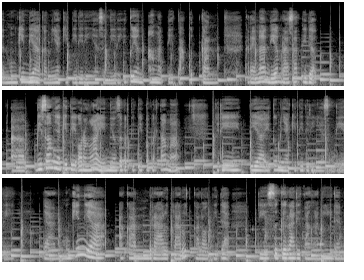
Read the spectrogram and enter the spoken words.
dan mungkin dia akan menyakiti dirinya sendiri. Itu yang amat ditakutkan karena dia merasa tidak bisa menyakiti orang lain yang seperti tipe pertama, jadi dia itu menyakiti dirinya sendiri. Dan mungkin ya akan berlarut-larut kalau tidak disegera ditangani dan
